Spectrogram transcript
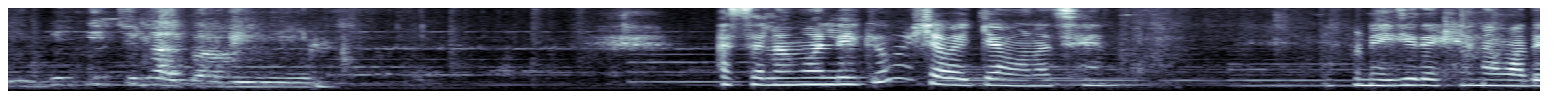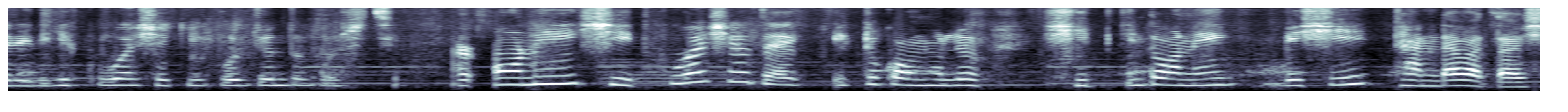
তো আসসালামু আলাইকুম, সবাই কেমন আছেন? এখন এই যে দেখেন আমাদের এদিকে কুয়াশা কি পর্যন্ত বসছে। আর অনেক শীত, কুয়াশা যা একটু কম হলেও শীত, কিন্তু অনেক বেশি ঠান্ডা বাতাস।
